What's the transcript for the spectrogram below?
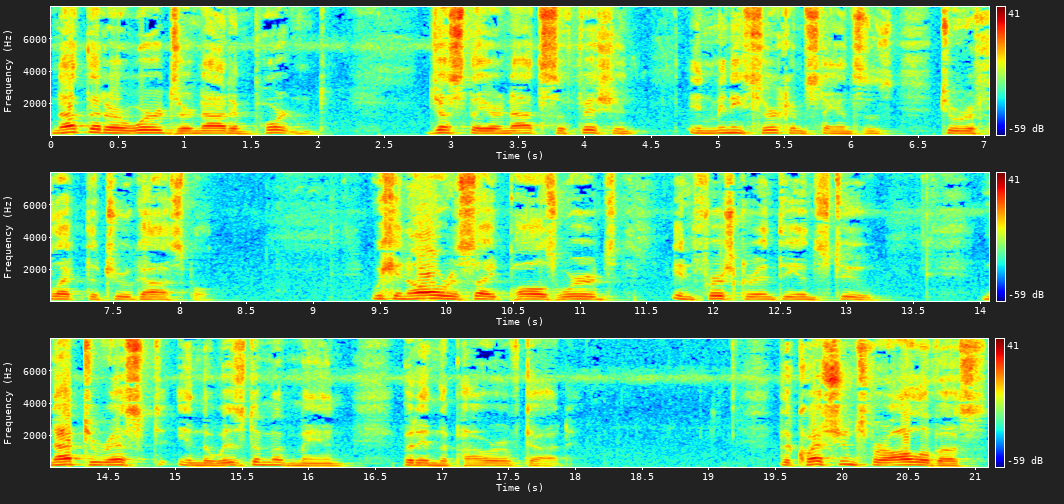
Not that our words are not important, just they are not sufficient in many circumstances to reflect the true gospel. We can all recite Paul's words in 1 Corinthians 2 not to rest in the wisdom of man, but in the power of God. The questions for all of us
